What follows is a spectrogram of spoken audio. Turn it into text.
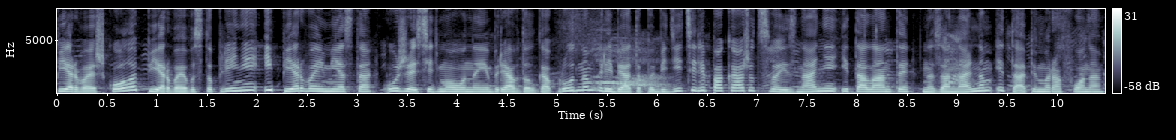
Первая школа, первое выступление и первое место. Уже 7 ноября в Долгопрудном ребята-победители покажут свои знания и таланты на зональном этапе марафона.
